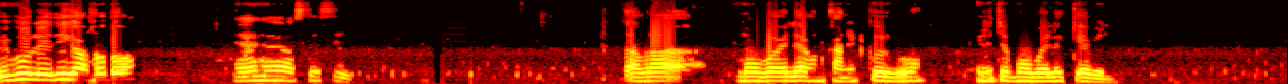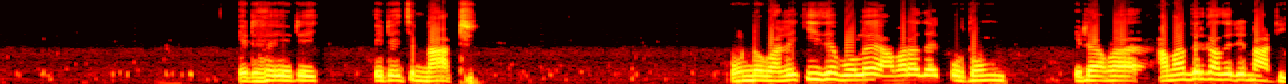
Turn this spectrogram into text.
বিপুল এদিকে আসো তো। হ্যাঁ হ্যাঁ আসতেছি। আমরা মোবাইলে এখন কানেক্ট করব। এটা হচ্ছে মোবাইলের কেবল এটা এটা এটা হচ্ছে নাট। অন্য ভাষায় কি যে বলে আমরা যাই প্রথম এটা আমরা আমাদের কাছে এটা নাটি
